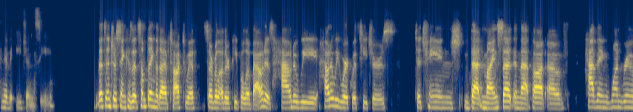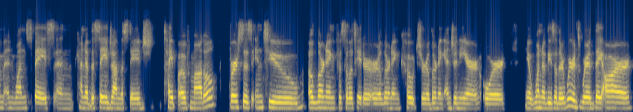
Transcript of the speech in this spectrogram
kind of agency. That's interesting because it's something that I've talked with several other people about is how do we how do we work with teachers to change that mindset and that thought of having one room and one space and kind of the sage on the stage type of model versus into a learning facilitator or a learning coach or a learning engineer or you know one of these other words where they are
